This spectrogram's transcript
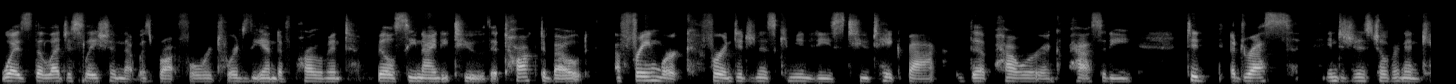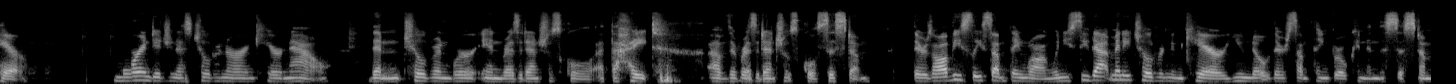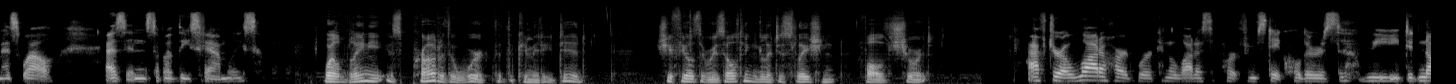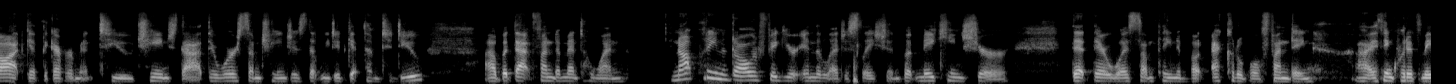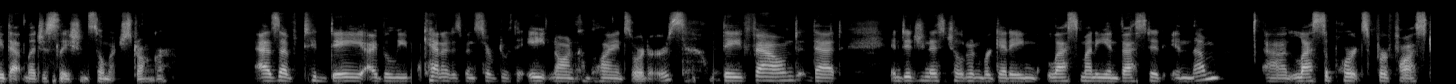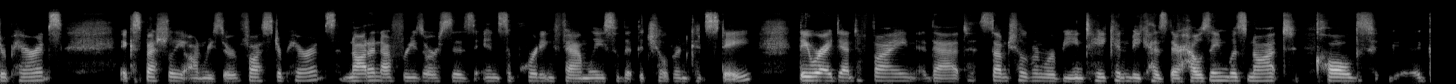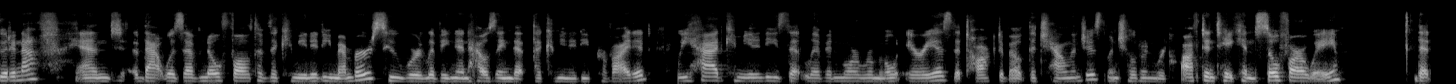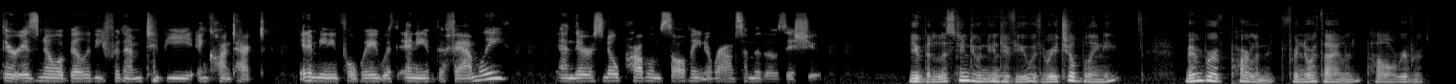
was the legislation that was brought forward towards the end of Parliament, Bill C 92, that talked about a framework for Indigenous communities to take back the power and capacity to address Indigenous children in care. More Indigenous children are in care now than children were in residential school at the height of the residential school system. There's obviously something wrong. When you see that many children in care, you know there's something broken in the system as well as in some of these families. While Blaney is proud of the work that the committee did, she feels the resulting legislation falls short. After a lot of hard work and a lot of support from stakeholders, we did not get the government to change that. There were some changes that we did get them to do, uh, but that fundamental one, not putting a dollar figure in the legislation, but making sure that there was something about equitable funding, I think would have made that legislation so much stronger. As of today, I believe Canada's been served with eight non compliance orders. They found that Indigenous children were getting less money invested in them uh, less supports for foster parents, especially on reserve foster parents, not enough resources in supporting families so that the children could stay. They were identifying that some children were being taken because their housing was not called good enough, and that was of no fault of the community members who were living in housing that the community provided. We had communities that live in more remote areas that talked about the challenges when children were often taken so far away that there is no ability for them to be in contact in a meaningful way with any of the family, and there's no problem solving around some of those issues. You've been listening to an interview with Rachel Blaney, Member of Parliament for North Island, Powell River.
